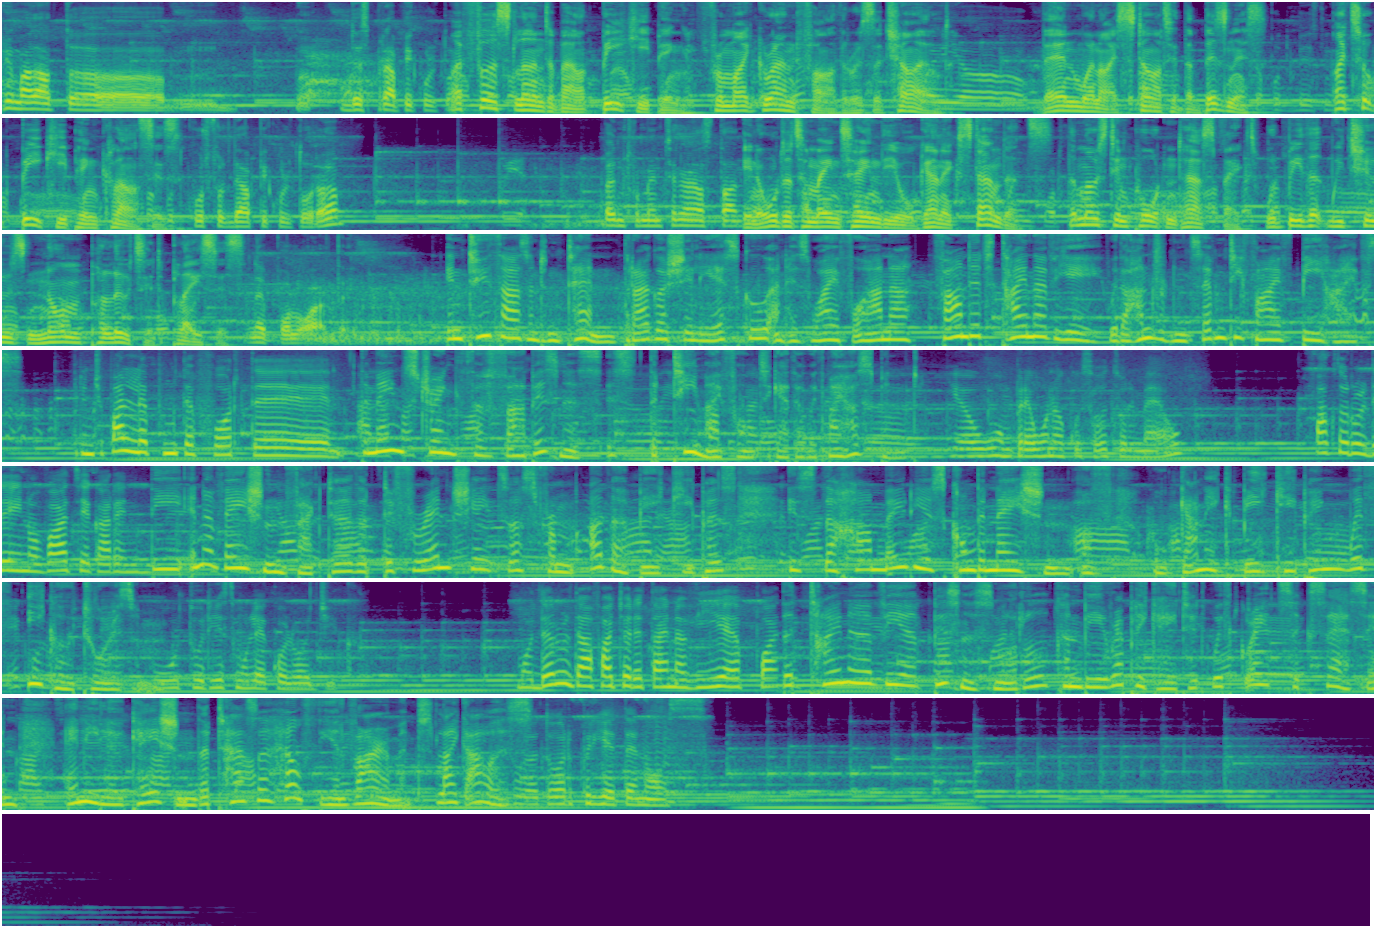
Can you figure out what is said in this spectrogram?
Prima dată mm, despre apicultură. I first learned about beekeeping from my grandfather as a child. Then, when I started the business, I took beekeeping classes. Cursuri de apicultură. In order to maintain the organic standards, the most important aspect would be that we choose non-polluted places. In 2010, Dragos Iliescu and his wife Oana founded Taina Vie with 175 beehives. Principalele puncte forte The main strength of our business is the team I formed together with my husband. The innovation factor that differentiates us from other beekeepers is the harmonious combination of organic beekeeping with ecotourism. turismul ecologic. Modelul de afacere Taină Vie poate The Taina Vie business model can be replicated with great success in any location that has a healthy environment like ours. prietenos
